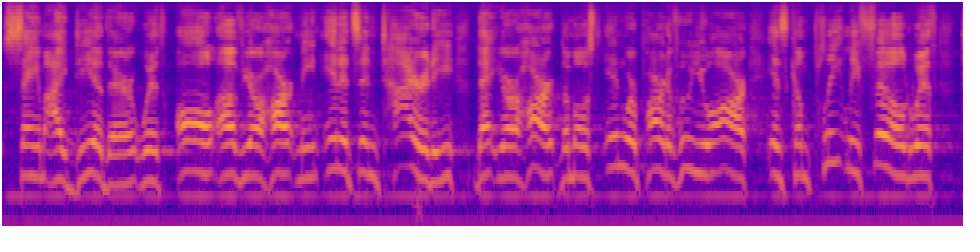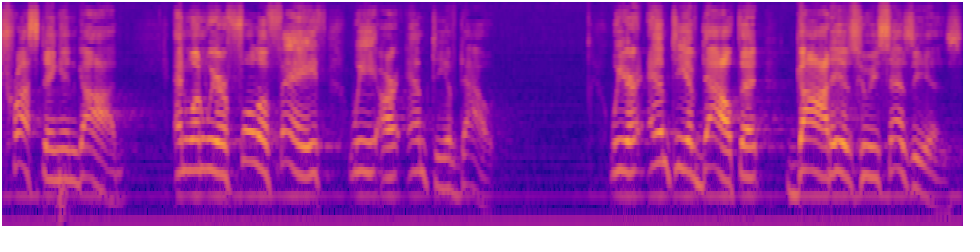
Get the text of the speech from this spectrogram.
same idea there, with all of your heart, mean in its entirety that your heart, the most inward part of who you are, is completely filled with trusting in God. And when we are full of faith, we are empty of doubt. We are empty of doubt that God is who He says He is,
